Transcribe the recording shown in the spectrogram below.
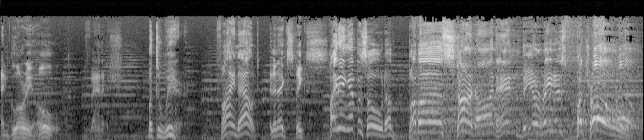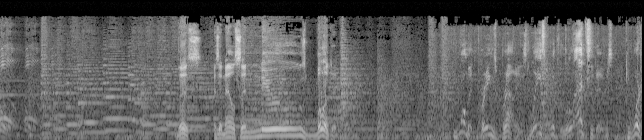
and Glory Hole vanish. But to where? Find out in the next exciting episode of Bubba Stargone and the Uranus Patrol! This is a Nailsin News Bulletin. Woman brings brownies laced with laxatives to work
